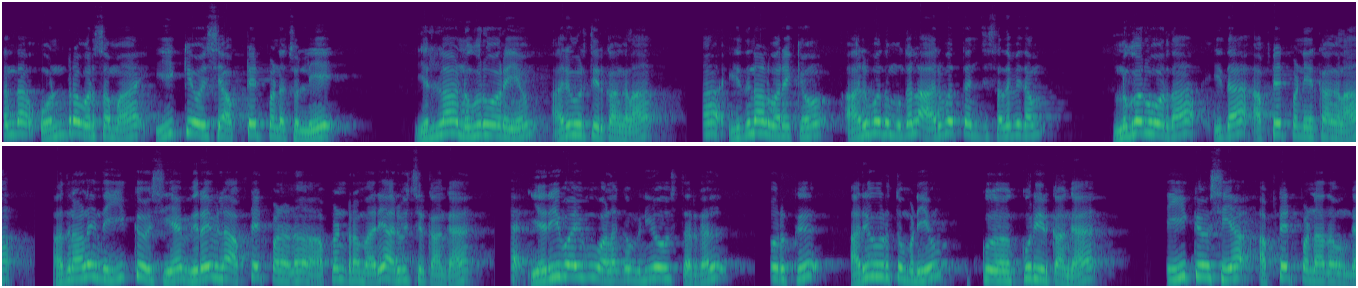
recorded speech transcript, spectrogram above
கடந்த ஒன்றரை வருஷமாக இகேஒய்சி அப்டேட் பண்ண சொல்லி எல்லா நுகர்வோரையும் அறிவுறுத்தியிருக்காங்களாம் இது நாள் வரைக்கும் அறுபது முதல் அறுபத்தஞ்சு சதவீதம் நுகர்வோர் தான் இதை அப்டேட் பண்ணியிருக்காங்களாம் அதனால இந்த ஈக்கோசியை விரைவில் அப்டேட் பண்ணணும் அப்படின்ற மாதிரி அறிவிச்சிருக்காங்க. எரிவாயு வழங்கும் விநியோகஸ்தர்கள் நுகர்வோருக்கு அறிவுறுத்தும்படியும் கூ- கூறியிருக்காங்க. ஈக்கோசியை அப்டேட் பண்ணாதவங்க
